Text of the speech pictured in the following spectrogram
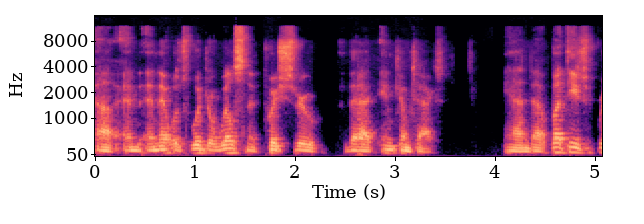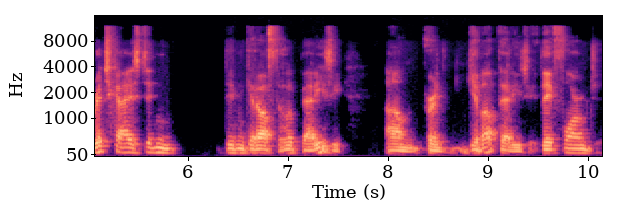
Uh, and, and that was Woodrow Wilson that pushed through that income tax. And uh, but these rich guys didn't didn't get off the hook that easy, um, or give up that easy. They formed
